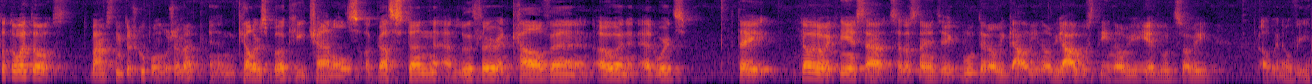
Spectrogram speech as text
toto leto vám s tým trošku pomôžeme. In Keller's book, he channels Augustine and Luther and Calvin and Owen and Edwards. V tej Kellerovej knihe sa, sa dostanete k Lutherovi, Calvinovi, Augustínovi, Edwardsovi, Owenovi.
